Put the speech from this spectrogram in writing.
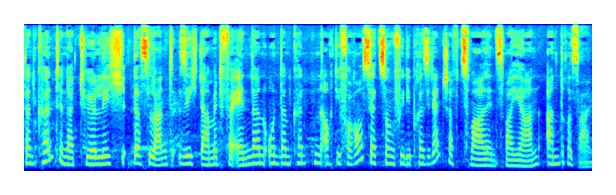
dann könnte natürlich das Land sich damit verändern und dann könnten auch die Voraussetzungen für die Präsidentschaftswahl in zwei Jahren andere sein.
